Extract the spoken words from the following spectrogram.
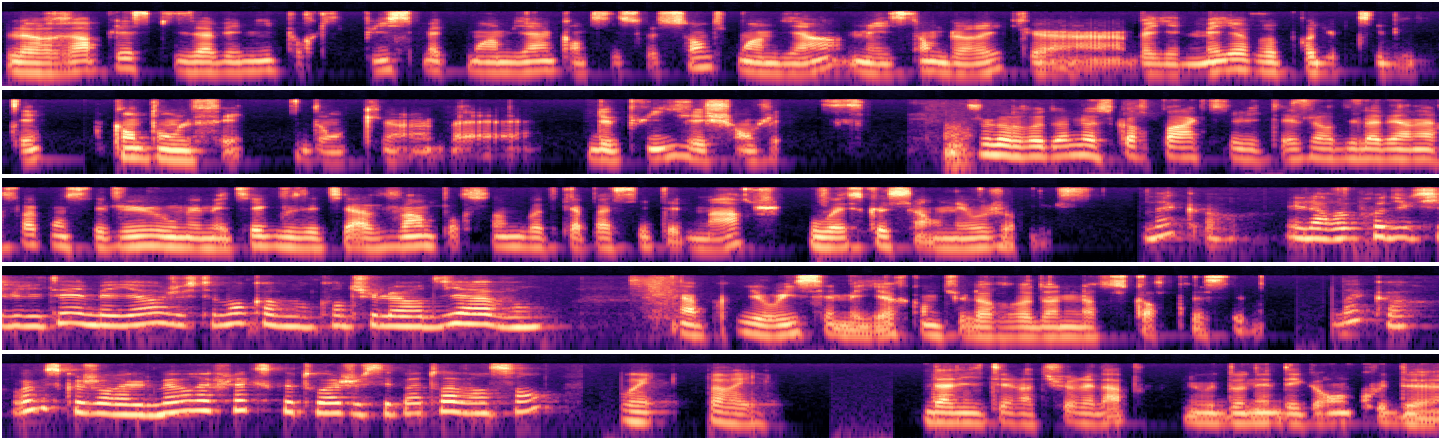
leur rappeler ce qu'ils avaient mis pour qu'ils puissent mettre moins bien quand ils se sentent moins bien, mais il semblerait qu'il bah, y ait une meilleure reproductibilité quand on le fait. Donc, euh, ben, depuis, j'ai changé. Je leur redonne le score par activité. Je leur dis la dernière fois qu'on s'est vu ou mes métiers que vous étiez à 20% de votre capacité de marche. Où est-ce que ça en est aujourd'hui? D'accord. Et la reproductibilité est meilleure justement comme quand tu leur dis avant? A priori, c'est meilleur quand tu leur redonnes leur score précédent. D'accord. Oui, parce que j'aurais eu le même réflexe que toi. Je sais pas, toi, Vincent? Oui, pareil. La littérature est là pour nous donner des grands coups de,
